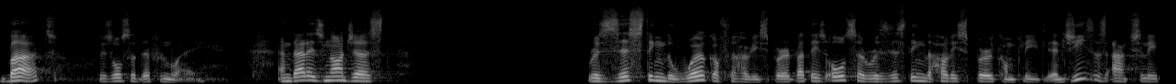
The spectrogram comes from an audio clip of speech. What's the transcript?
But there's also a different way. And that is not just resisting the work of the Holy Spirit, but there's also resisting the Holy Spirit completely. And Jesus actually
